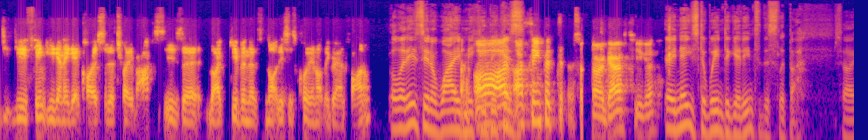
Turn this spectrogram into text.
Do you think you're going to get closer to three bucks? Is it like given it's not? This is clearly not the grand final. Well, it is in a way, Mickey, Oh, because I, I think, but sorry, Gareth, you go. he needs to win to get into the slipper. So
